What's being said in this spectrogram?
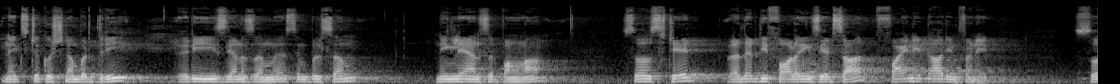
next question number three very ஈஸியான சம்மு சிம்பிள் சம் நீங்களே ஆன்சர் பண்ணலாம். So state whether the following sets are finite or infinite so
